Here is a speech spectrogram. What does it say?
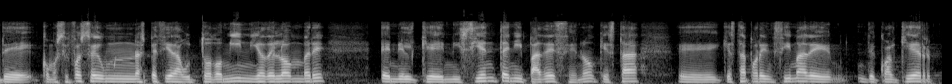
de, como si fuese una especie de autodominio del hombre en el que ni siente ni padece, ¿no? que, está, eh, que está por encima de, cualquier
